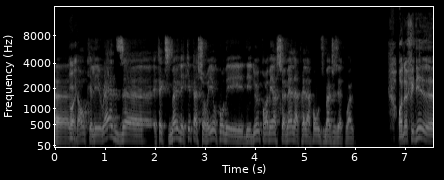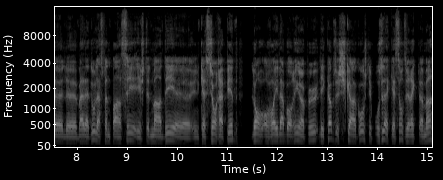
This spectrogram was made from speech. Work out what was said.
Euh, donc, les Reds, euh, effectivement, une équipe à surveiller au cours des, deux premières semaines après la pause du match des étoiles. On a fini le, balado la semaine passée et je t'ai demandé une question rapide. Là, on, va élaborer un peu. Les Cubs de Chicago, je t'ai posé la question directement.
